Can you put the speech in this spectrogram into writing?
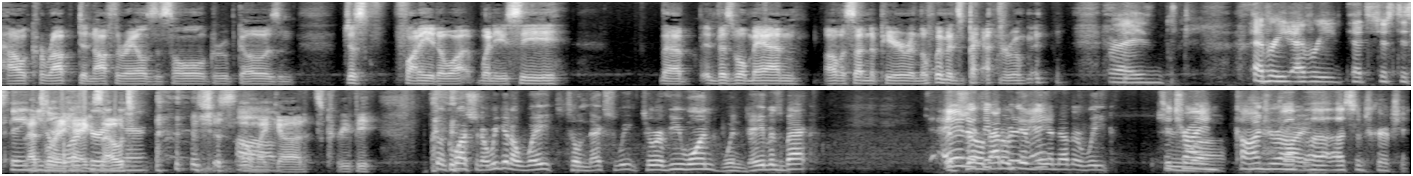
how corrupt and off the rails this whole group goes, and just funny to watch when you see the Invisible Man all of a sudden appear in the women's bathroom. Right. Every every that's just his thing. That's He's a where he hangs out. it's just oh my Um, god, it's creepy. So, question: Are we going to wait till next week to review one when Dave is back? If And I so, that'll give gonna- me another week to try and uh, conjure up and- a, a subscription.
